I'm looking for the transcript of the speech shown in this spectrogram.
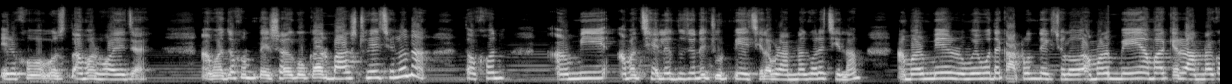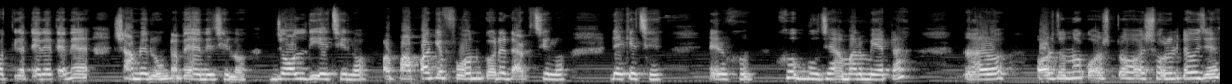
এরকম অবস্থা আমার হয়ে যায়। আমার যখন প্রেশার কুকার বাস্ট হয়েছিল না, তখন আমি আমার ছেলে দুজনে চুট পেয়েছিলাম, রান্নাঘরে ছিলাম। আমার মেয়ের রুমের মধ্যে কার্টুন দেখছিল। আমার মেয়ে আমাকে রান্নাঘর থেকে টেনে টেনে সামনের রুমটাতে এনেছিল, জল দিয়েছিল। আর পাপাকে ফোন করে ডাকছিল, ডেকেছে, এরকম। খুব বুঝে আমার মেয়েটা। আর ওর জন্য কষ্ট হয়, শরীরটা ওই যে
